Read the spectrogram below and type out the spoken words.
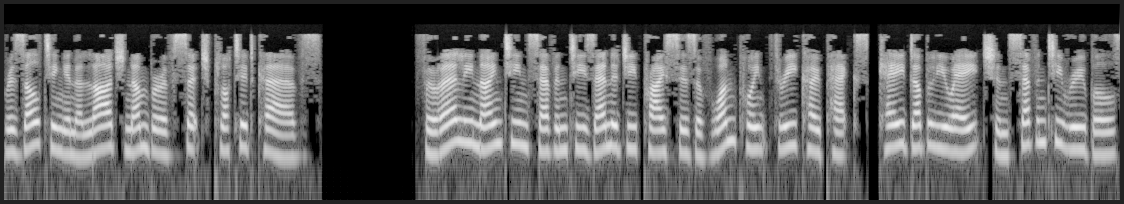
resulting in a large number of such plotted curves. For early 1970s energy prices of 1.3 kopecks, kWh and 70 rubles,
